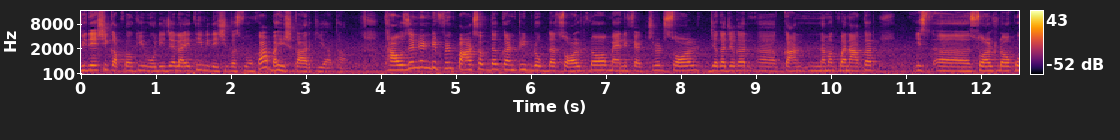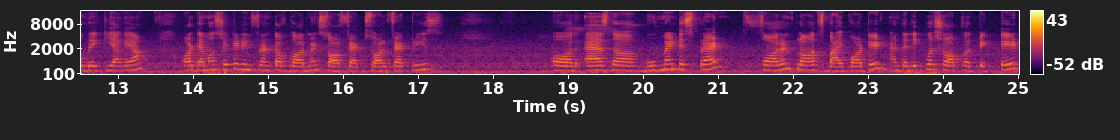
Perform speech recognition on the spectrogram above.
विदेशी कपड़ों की होली जलाई थी, विदेशी वस्तुओं का बहिष्कार किया था। Thousand and different parts of the country broke the salt law manufactured salt जगह जगह नमक बनाकर इस सॉल्ट लॉ को ब्रेक किया गया और demonstrated in front of government salt salt factories और as the movement spread foreign cloths boycotted and the liquor shop were picketed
